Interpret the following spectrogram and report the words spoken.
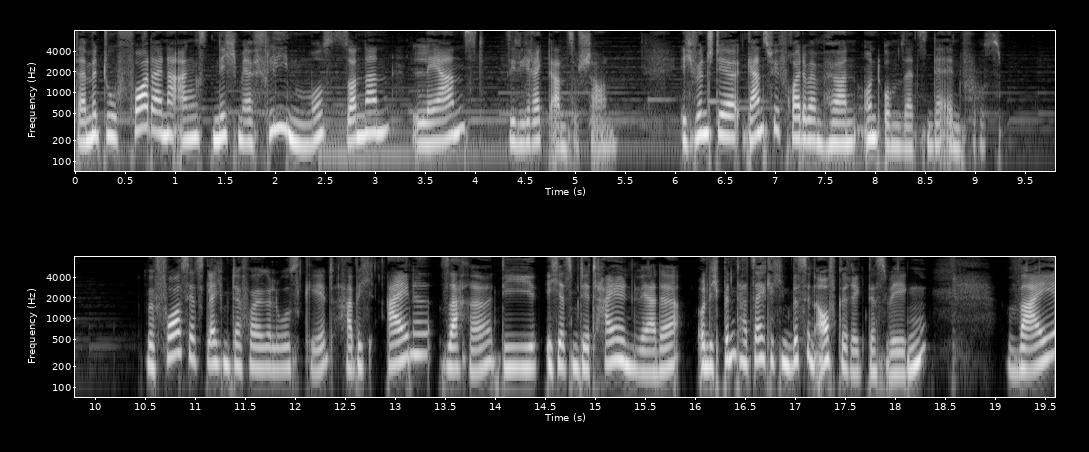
damit du vor deiner Angst nicht mehr fliehen musst, sondern lernst, sie direkt anzuschauen. Ich wünsche dir ganz viel Freude beim Hören und Umsetzen der Infos. Bevor es jetzt gleich mit der Folge losgeht, habe ich eine Sache, die ich jetzt mit dir teilen werde. Und ich bin tatsächlich ein bisschen aufgeregt deswegen, weil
